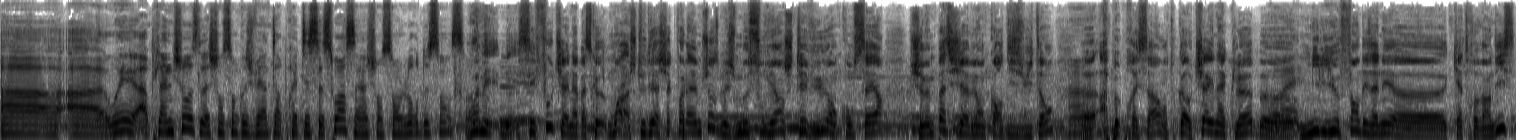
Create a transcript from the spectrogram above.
à, à, ouais, à plein de choses. La chanson que je vais interpréter ce soir, c'est une chanson lourde de sens. Ouais, mais, mais c'est fou, China, parce que moi, je te dis à chaque fois la même chose, mais je me souviens, je t'ai vu en concert, je sais même pas si j'avais encore 18 ans, euh, à peu près ça, en tout cas au China Club, euh, Ouais. milieu fin des années euh, 90.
